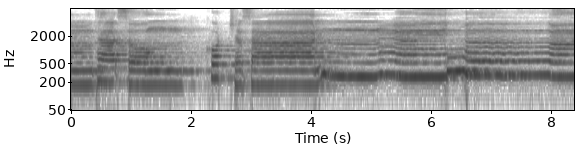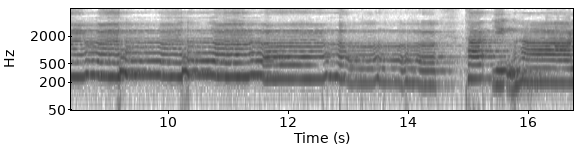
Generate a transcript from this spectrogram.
มทะทรงคดชสารทะยิ่งหาน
